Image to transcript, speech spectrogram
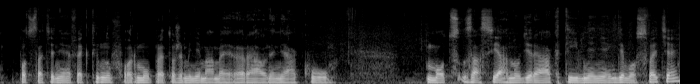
v podstate neefektívnu formu, pretože my nemáme reálne nejakú moc zasiahnuť reaktívne niekde vo svete.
